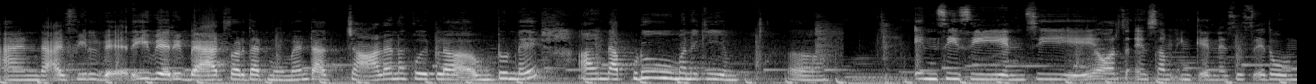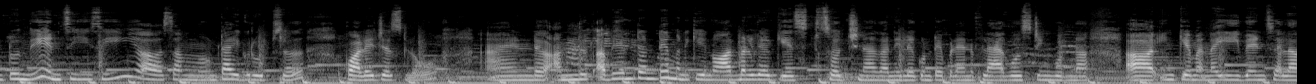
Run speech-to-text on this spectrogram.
And I feel very very bad for that moment అది చాలా నాకు ఇట్లా ఉంటుండే. అండ్ అప్పుడు మనకి ఎన్సీసీ ఎన్సీఏ ఆర్ సమ్ ఇంకెన్ఎస్ఎస్ ఏదో ఉంటుంది. ఎన్సీసీ సమ్ ఉంటాయి గ్రూప్స్ కాలేజెస్లో. అండ్ అందు అవి ఏంటంటే మనకి నార్మల్గా గెస్ట్స్ వచ్చినా కానీ లేకుంటే ఎప్పుడైనా ఫ్లాగ్ హోస్టింగ్ ఉన్నా ఇంకేమైనా ఈవెంట్స్ అలా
